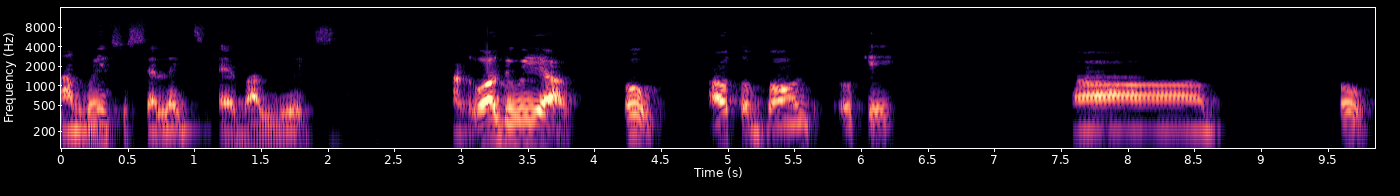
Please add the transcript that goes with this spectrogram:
I'm going to select evaluate. And what do we have? Oh, out of bond, okay. Um, oh,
